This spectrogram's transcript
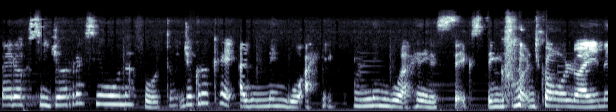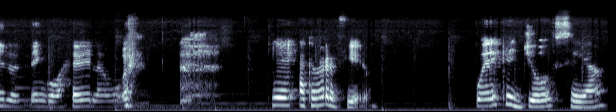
pero si yo recibo una foto, yo creo que hay un lenguaje, un lenguaje del sexting, como, como lo hay en el lenguaje del amor. ¿A qué me refiero? Puede que yo sea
